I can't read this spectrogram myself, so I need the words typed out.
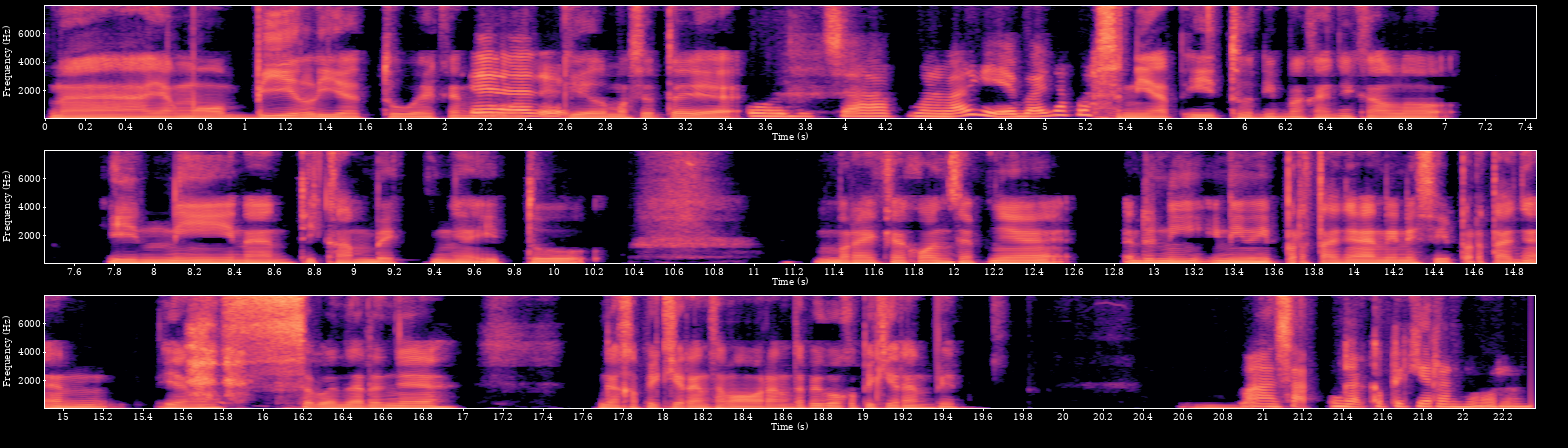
Nah, yang mobil ya tuh ya kan ada- gokil. Maksudnya ya puncak mana lagi ya banyak lah. seniat itu nih. Makanya kalau ini nanti comebacknya itu mereka konsepnya aduh nih ini nih pertanyaan ini sih pertanyaan yang sebenarnya nggak kepikiran sama orang tapi gue kepikiran pin Masa nggak kepikiran orang?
